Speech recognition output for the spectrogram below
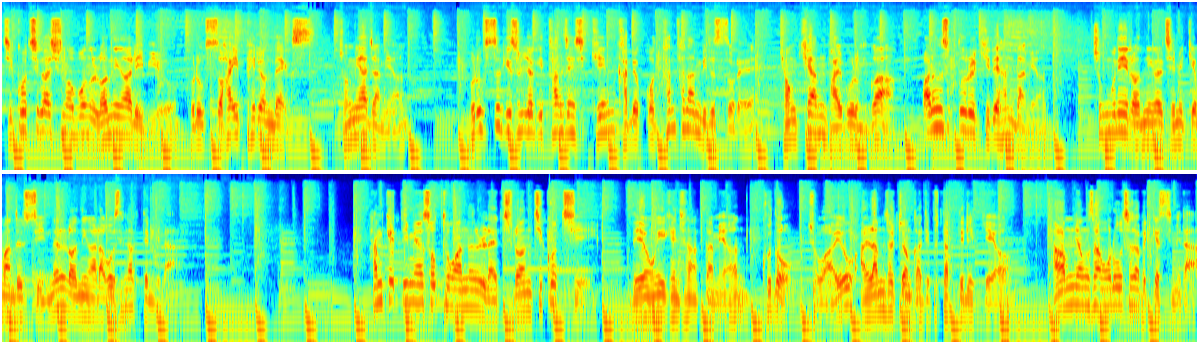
지코치가 신어본 러닝화 리뷰 브룩스 하이페리온 맥스 정리하자면 브룩스 기술력이 탄생시킨 가볍고 탄탄한 미드솔에 경쾌한 발구름과 빠른 속도를 기대한다면 충분히 러닝을 재밌게 만들 수 있는 러닝화라고 생각됩니다. 함께 뛰며 소통하는 레츠런 지코치 내용이 괜찮았다면 구독, 좋아요, 알람 설정까지 부탁드릴게요. 다음 영상으로 찾아뵙겠습니다.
